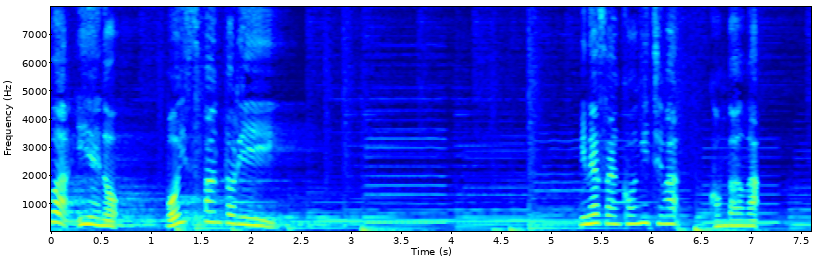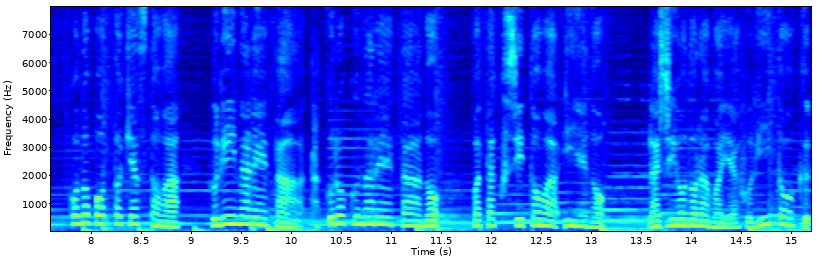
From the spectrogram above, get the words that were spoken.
はいえのボイスパントリー。皆さんこんにちは。こんばんは。このポッドキャストはフリーナレーター卓録ナレーターの私とはいえのラジオドラマやフリートーク。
